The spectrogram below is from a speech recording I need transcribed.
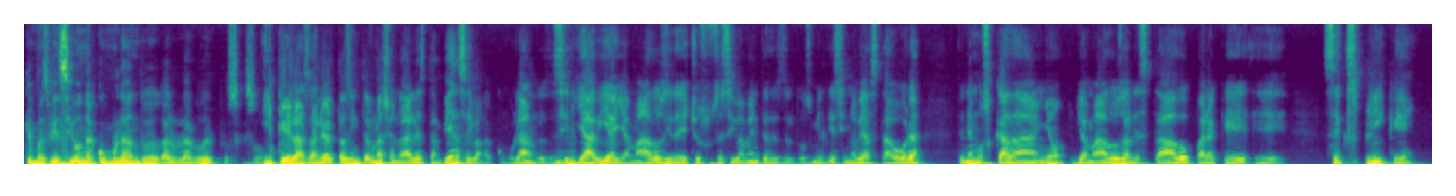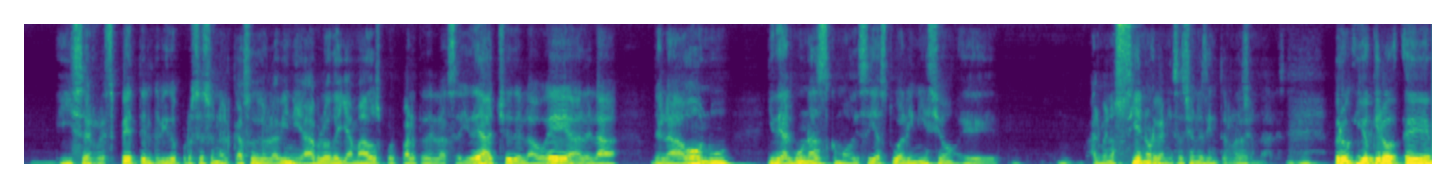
Que más bien se iban acumulando a lo largo del proceso. Y que las alertas internacionales también se iban acumulando, es decir, ya había llamados y de hecho sucesivamente desde el 2019 hasta ahora tenemos cada año llamados al Estado para que eh, se explique y se respete el debido proceso en el caso de Olavini. Hablo de llamados por parte de la CIDH, de la OEA, de la, de la ONU y de algunas, como decías tú al inicio, eh, al menos 100 organizaciones internacionales. Pero yo quiero eh,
